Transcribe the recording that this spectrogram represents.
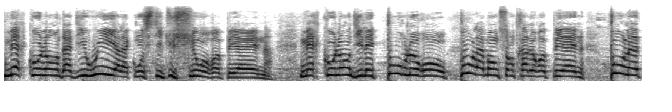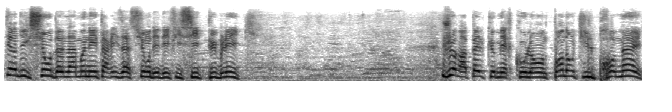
Mercoland a dit oui à la Constitution européenne. Mercoland, il est pour l'euro, pour la Banque centrale européenne, pour l'interdiction de la monétarisation des déficits publics. Je rappelle que Mercoland, pendant qu'il promet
